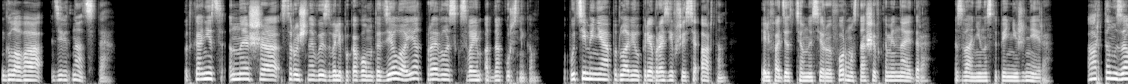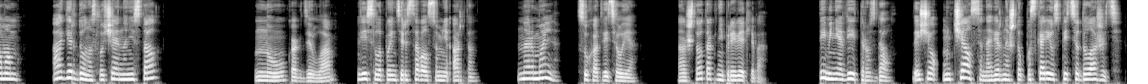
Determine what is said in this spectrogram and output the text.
Глава 19 Под конец Нэша срочно вызвали по какому-то делу, а я отправилась к своим однокурсникам. По пути меня подловил преобразившийся Артон. Эльф одет в темно-серую форму с нашивками Найдера, звание на ступень ниже Нейра. Артон замом Агердона случайно не стал? «Ну, как дела?» — весело поинтересовался мне Артон. «Нормально», — сухо ответил я. «А что так неприветливо?» Ты меня ветру сдал. Да еще мчался, наверное, чтобы поскорее успеть все доложить.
